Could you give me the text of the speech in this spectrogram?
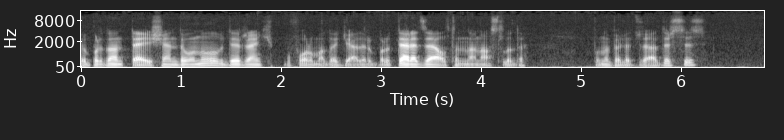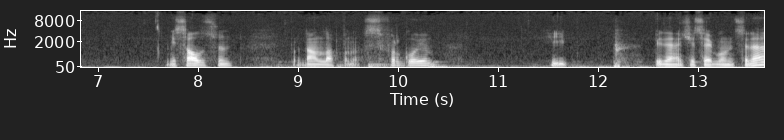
Və buradan dəyişəndə onu də rəng bu formada gəlir. Bura dərəcə altından asılıdır. Bunu belə düzəldirsiniz. Misal üçün buradan lap bunu 0 qoyum. Hip bir dənə keçək bunun içinə.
